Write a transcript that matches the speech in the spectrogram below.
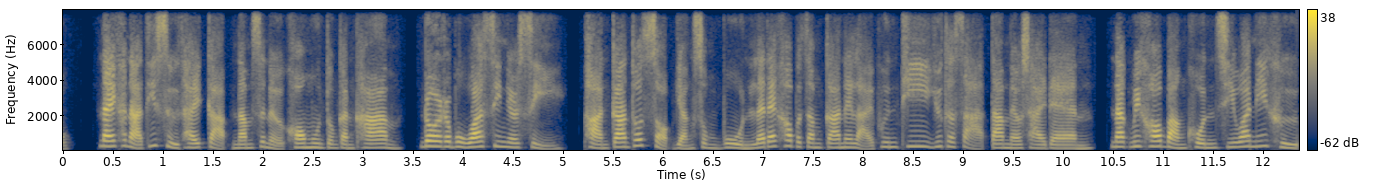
ก ในขณะที่สื่อไทยกลับนำเสนอข้อมูลตรงกันข้าม โดยระบุว่าซิงเกอร์สีผ่านการทดสอบอย่างสมบูรณ์ และได้เข้าประจำการในหลายพื้นที่ยุทธศาสตร์ตามแนวชายแดน นักวิเคราะห์บางคนชี้ว่านี่คือ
